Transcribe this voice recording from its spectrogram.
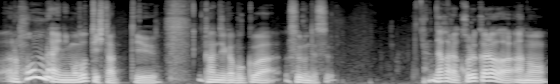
あの本来に戻ってきたっていう感じが僕はするんです。だからこれからはあの、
